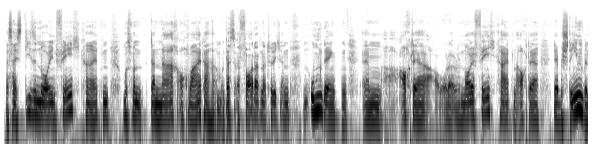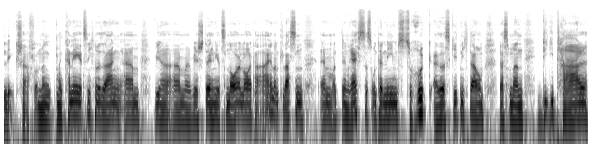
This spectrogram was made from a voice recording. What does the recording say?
Das heißt, diese neuen Fähigkeiten muss man danach auch weiter haben. Und das erfordert natürlich ein, ein Umdenken, ähm, auch der oder neue Fähigkeiten auch der, der bestehenden Belegschaft. Und man, man kann ja jetzt nicht nur sagen, ähm, wir, ähm, wir stellen jetzt neue Leute ein und lassen ähm, den Rest des Unternehmens zurück. Also es geht nicht darum, dass man digital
